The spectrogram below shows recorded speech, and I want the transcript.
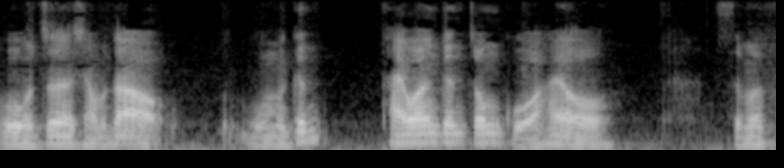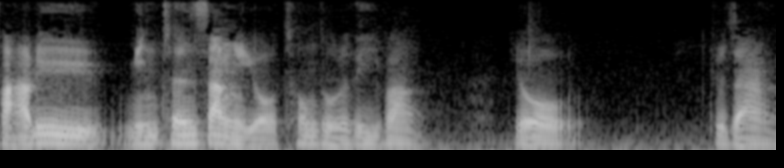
我真的想不到我们跟台湾跟中国还有什么法律名称上有冲突的地方，就就这样。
